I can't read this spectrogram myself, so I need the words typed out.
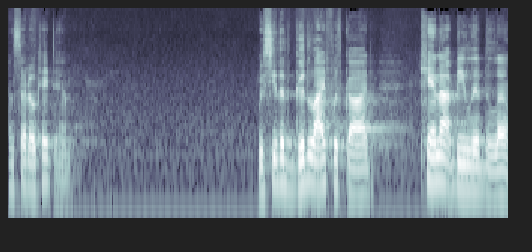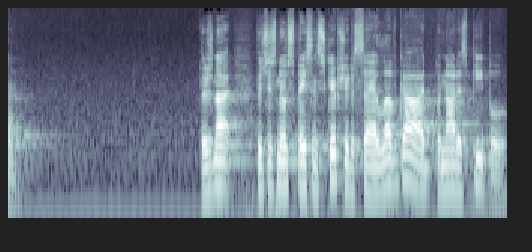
and said okay to Him. We see the good life with God cannot be lived alone. There's not there's just no space in scripture to say I love God but not his people.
